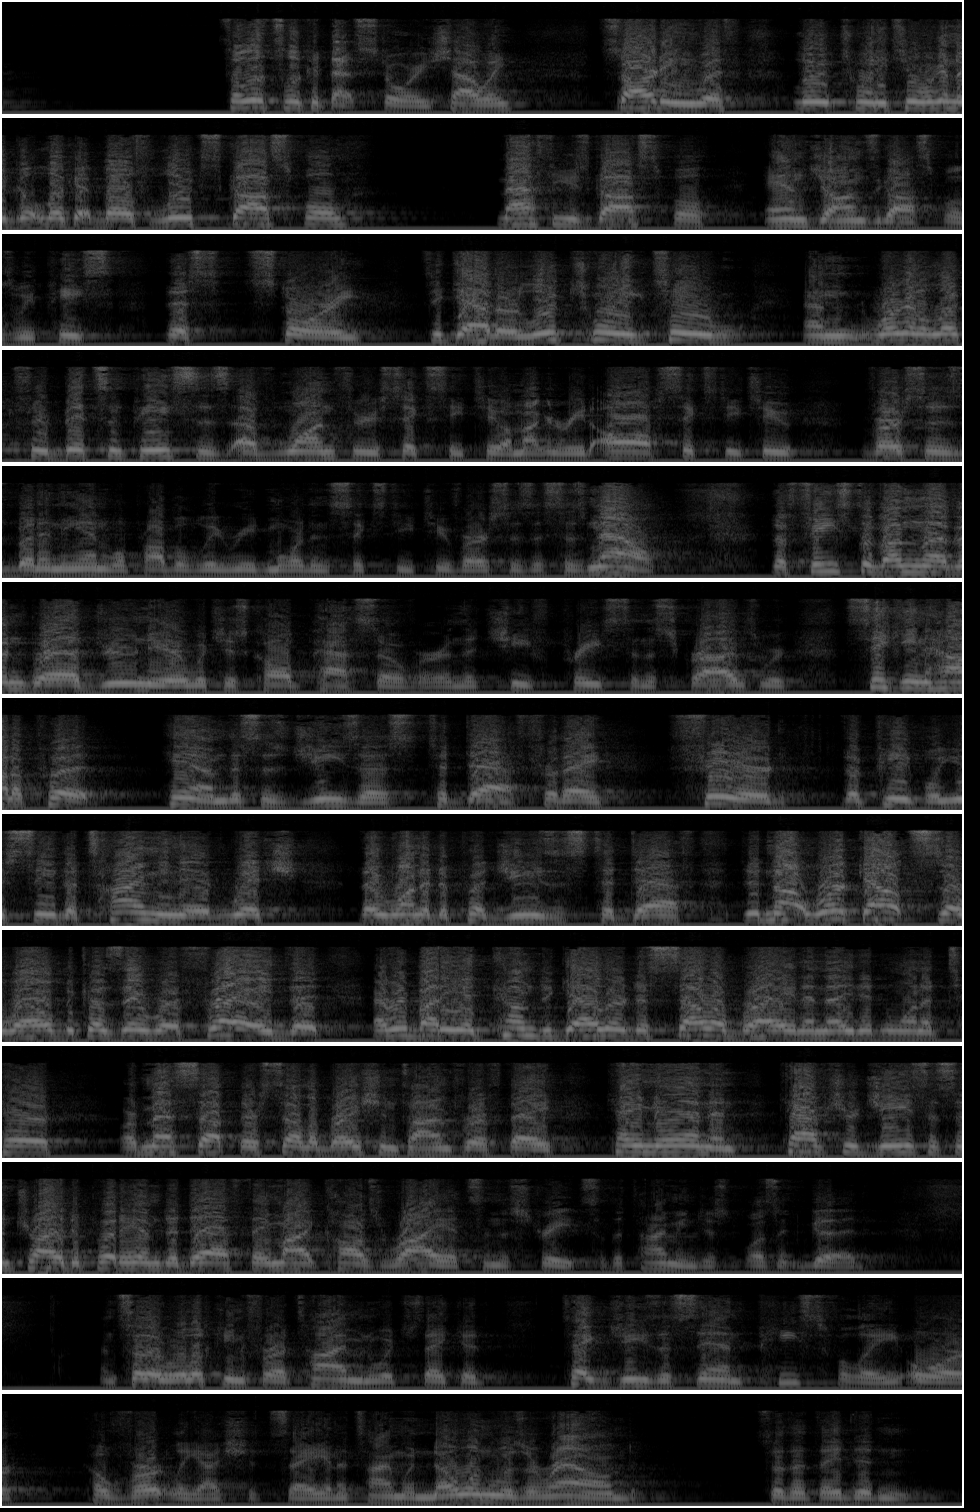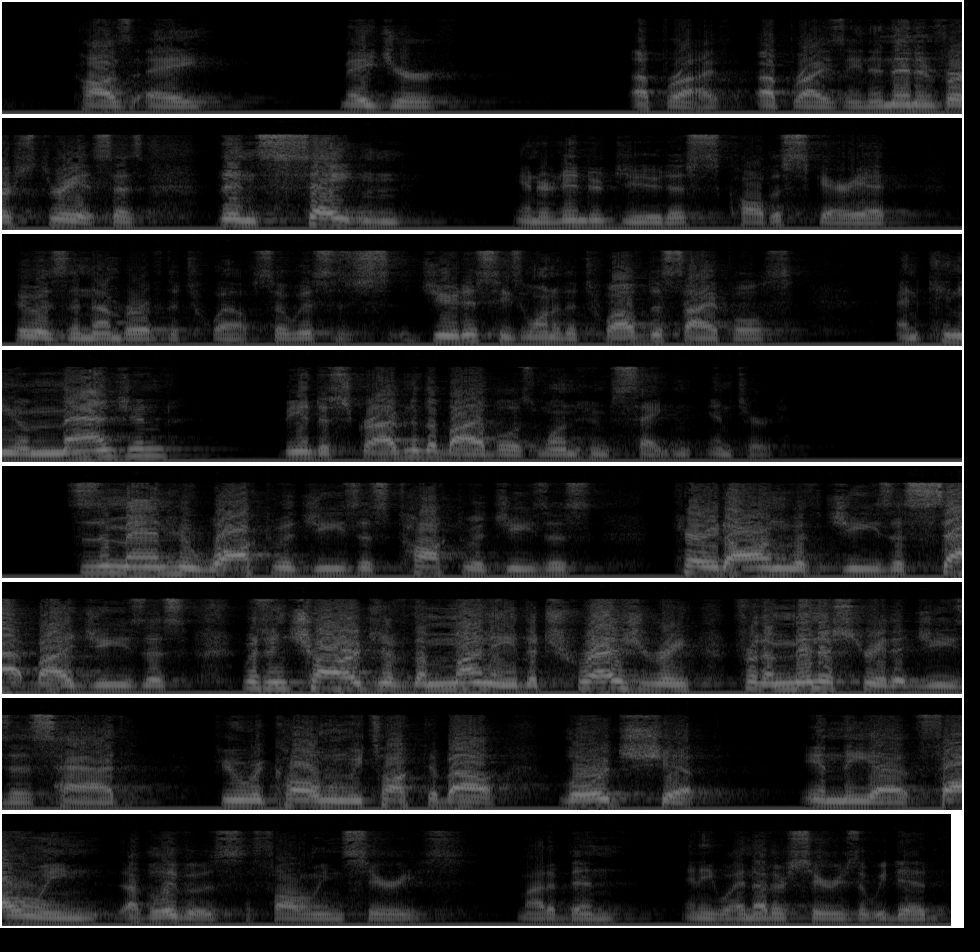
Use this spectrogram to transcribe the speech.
So let's look at that story, shall we? Starting with Luke 22, we're going to look at both Luke's gospel, Matthew's gospel, and John's gospel as we piece this story together. Luke 22, and we're going to look through bits and pieces of 1 through 62. I'm not going to read all 62 verses, but in the end, we'll probably read more than 62 verses. It says, Now, the feast of unleavened bread drew near, which is called Passover, and the chief priests and the scribes were seeking how to put him, this is Jesus, to death, for they feared the people. You see, the timing at which they wanted to put Jesus to death did not work out so well because they were afraid that everybody had come together to celebrate and they didn't want to tear or mess up their celebration time for if they came in and captured Jesus and tried to put him to death, they might cause riots in the streets. So the timing just wasn't good. And so they were looking for a time in which they could take Jesus in peacefully or covertly, I should say, in a time when no one was around so that they didn't cause a major uprising. And then in verse 3 it says, Then Satan entered into Judas, called Iscariot, who is the number of the twelve. So this is Judas. He's one of the twelve disciples. And can you imagine being described in the Bible as one whom Satan entered? This is a man who walked with Jesus, talked with Jesus, carried on with Jesus, sat by Jesus, was in charge of the money, the treasury for the ministry that Jesus had. If you recall when we talked about lordship, in the uh, following, I believe it was the following series, might have been, anyway, another series that we did.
